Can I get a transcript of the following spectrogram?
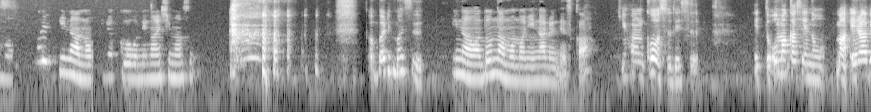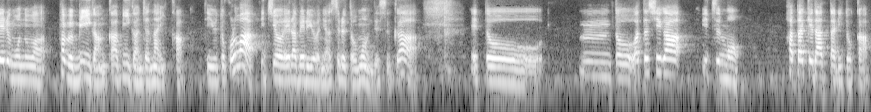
す。ディナーの魅力をお願いします。頑張ります。ディナーはどんなものになるんですか？基本コースです。えっと、お任せの、まあ、選べるものは多分ビーガンかビーガンじゃないかっていうところは一応選べるようにはすると思うんですが、えっと、うんと私がいつも畑だったりとか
